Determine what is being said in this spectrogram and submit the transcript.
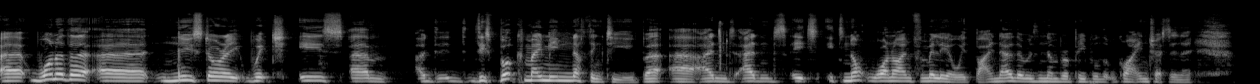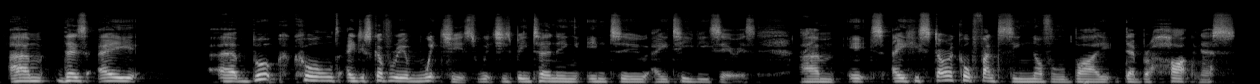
uh, one other uh, news story, which is um, uh, this book may mean nothing to you, but uh, and and it's it's not one I'm familiar with, but I know there was a number of people that were quite interested in it. Um, there's a a book called A Discovery of Witches, which has been turning into a TV series. Um, it's a historical fantasy novel by Deborah Harkness.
